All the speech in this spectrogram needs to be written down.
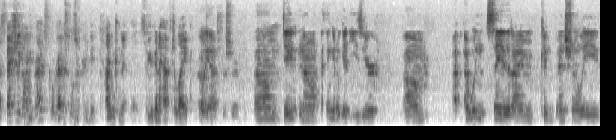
Especially going to grad school. Grad school is a pretty big time commitment, so you're going to have to like. oh yeah, for sure. Um, date? No, I think it'll get easier. Um, I, I wouldn't say that I'm conventionally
